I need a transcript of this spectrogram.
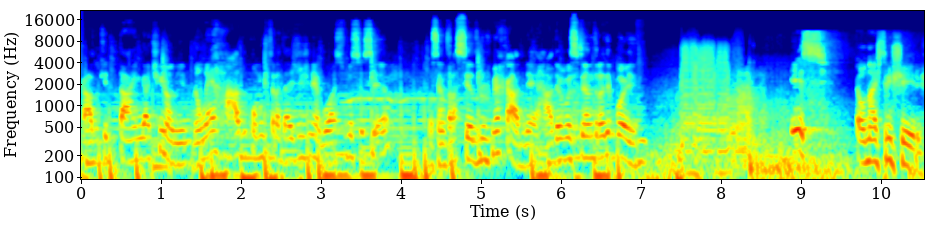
mercado que está engatinhando. E não é errado como estratégia de negócio você ser, você entrar cedo nos mercados, né? Errado é você entrar depois. Esse é o Nas Trincheiras.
